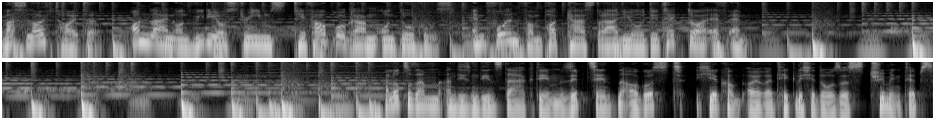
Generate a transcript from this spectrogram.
Was läuft heute? Online- und Videostreams, TV-Programm und Dokus. Empfohlen vom Podcast Radio Detektor FM. Hallo zusammen an diesem Dienstag, dem 17. August. Hier kommt eure tägliche Dosis Streaming-Tipps.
